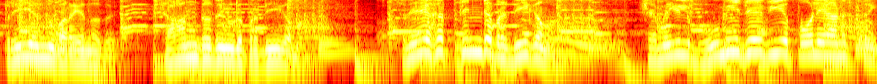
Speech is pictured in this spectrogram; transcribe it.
സ്ത്രീ എന്ന് പറയുന്നത് ശാന്തതയുടെ പ്രതീകമാണ്. സ്നേഹത്തിന്റെ പ്രതീകമാണ്. ക്ഷമയിൽ ഭൂമിദേവിയെ പോലെയാണ് സ്ത്രീ.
